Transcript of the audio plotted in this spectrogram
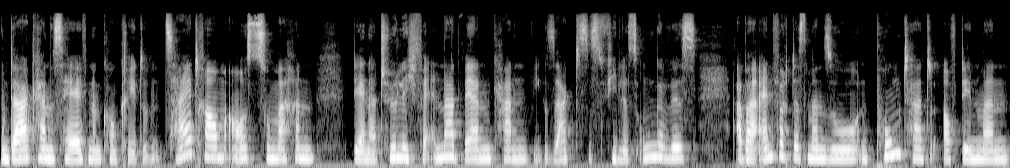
und da kann es helfen, einen konkreten Zeitraum auszumachen, der natürlich verändert werden kann. Wie gesagt, es ist vieles ungewiss, aber einfach, dass man so einen Punkt hat, auf den man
